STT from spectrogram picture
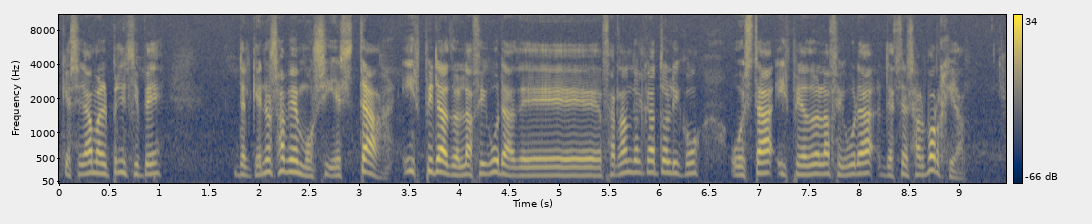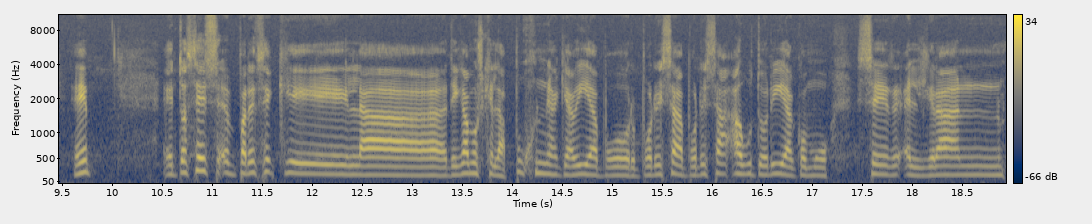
que se llama El Príncipe, del que no sabemos si está inspirado en la figura de Fernando el Católico o está inspirado en la figura de César Borgia. ¿Eh? Entonces eh, parece que la digamos que la pugna que había por, por esa por esa autoría como ser el gran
